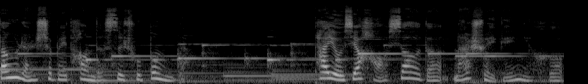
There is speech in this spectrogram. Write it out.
当然是被烫得四处蹦跶。他有些好笑地拿水给你喝。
